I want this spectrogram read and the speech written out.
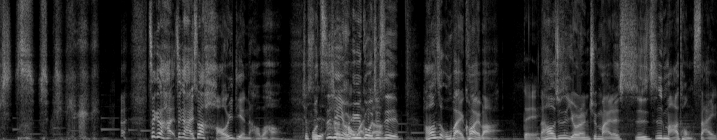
这个还这个还算好一点的，好不好？就是我之前有遇过，就是好像是五百块吧，对。然后就是有人去买了十只马桶塞，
